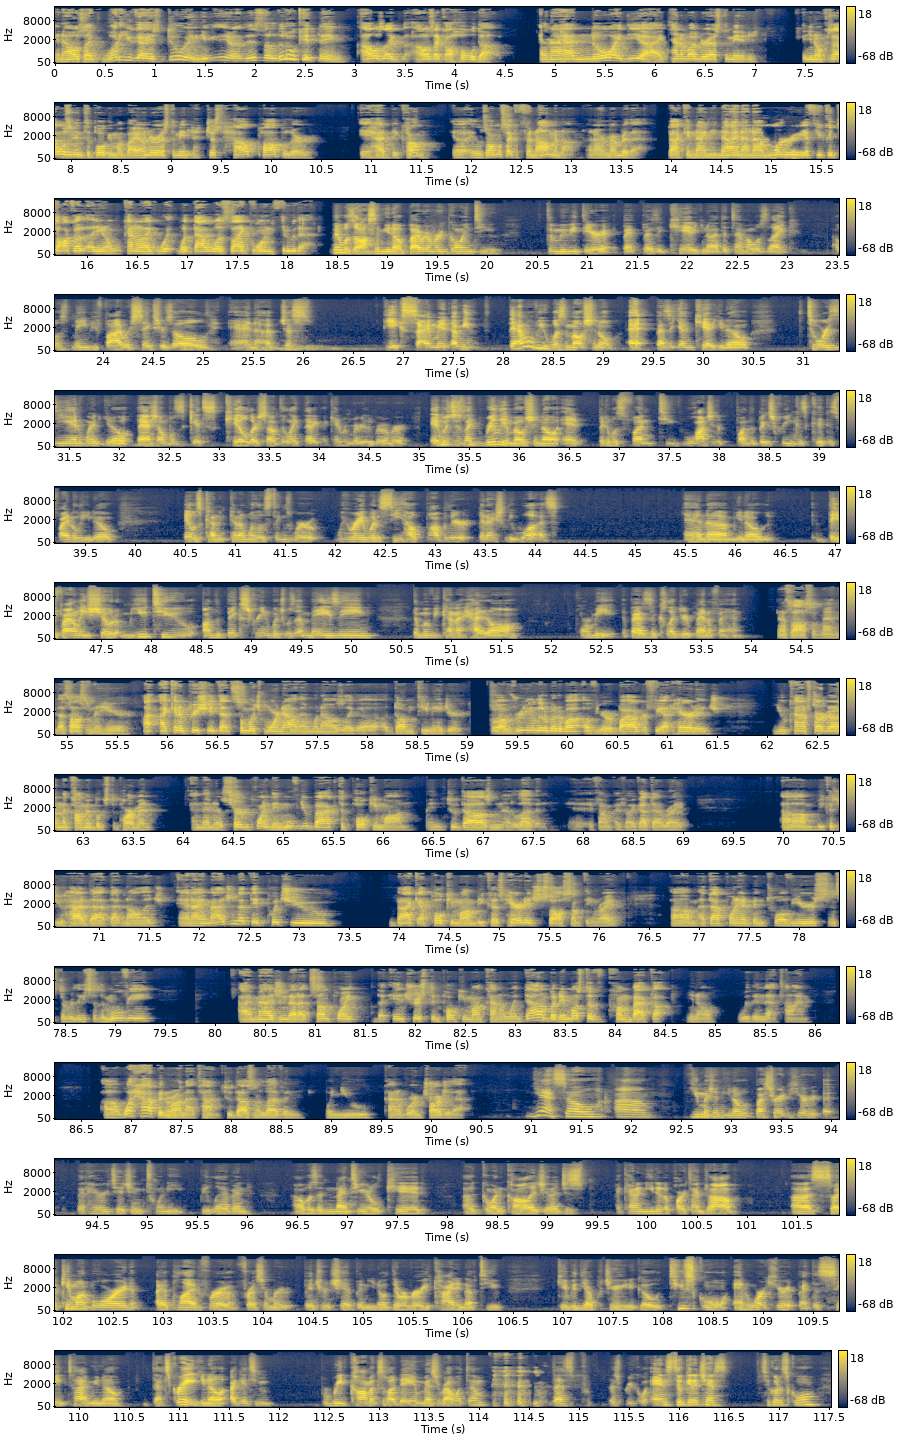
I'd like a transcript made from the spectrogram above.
And I was like, what are you guys doing? You, you, know, this is a little kid thing. I was like, I was like a holdout. And I had no idea. I kind of underestimated, you know, because I wasn't into Pokemon, but I underestimated just how popular it had become. Uh, it was almost like a phenomenon. And I remember that back in 99 and i'm wondering if you could talk uh, you know kind of like what, what that was like going through that it was awesome you know but i remember going to the movie theater as a kid. You know, at the time I was like, I was maybe five or six years old, and uh, just the excitement. I mean, that movie was emotional as a young kid. You know, towards the end when you know Ash almost gets killed or something like that. I can't remember, really remember. It was just like really emotional, and but it was fun to watch it on the big screen because finally, you know, it was kind of kind of one of those things where we were able to see how popular it actually was. And um, you know, they finally showed Mewtwo on the big screen, which was amazing the movie kind of had it all for me as a collector band a fan. That's awesome, man. That's awesome to hear. I, I, can appreciate that so much more now than when I was like a, a, dumb teenager. So I was reading a little bit about of your biography at Heritage. You kind of started out in the comic books department, and then at a certain point they moved you back to Pokemon in 2011, if I if I got that right, um, because you had that that knowledge. And I imagine that they put you back at Pokemon because Heritage saw something, right? Um, at that point, it had been 12 years since the release of the movie. I imagine that at some point the interest in Pokemon kind of went down, but it must have come back up, you know, within that time. Uh, what happened around that time, 2011, when you kind of were in charge of that? Yeah, so um, you mentioned, you know, I started here at Heritage in 2011. I was a 19 year old kid uh, going to college, and I just I kind of needed a part time job. Uh, so I came on board. I applied for a, for a summer internship, and you know they were very kind enough to give you the opportunity to go to school and work here at the same time. You know, that's great. You know, I get to read comics all day and mess around with them. that's that's pretty cool, and still get a chance to go to school.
